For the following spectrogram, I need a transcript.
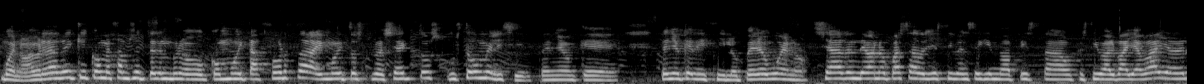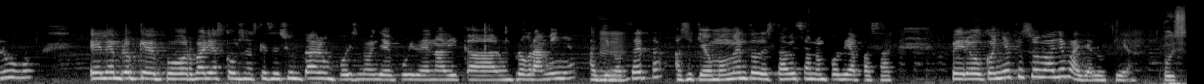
Bueno, a verdade é que comezamos setembro con moita forza, hai moitos proxectos, gustoume elixir, teño que teño que dicilo, pero bueno, xa dende o ano pasado lle estiven seguindo a pista ao Festival Valla Valla de Lugo E lembro que por varias cousas que se xuntaron, pois non lle puiden adicar un programiña aquí mm. no Z, así que o momento desta vez xa non podía pasar. Pero coñeces o Valla Valla, Lucía? Pois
